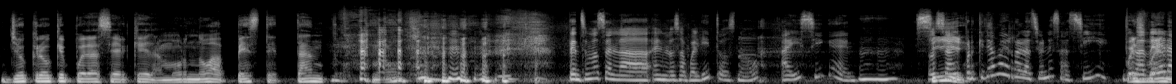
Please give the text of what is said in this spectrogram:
yo creo que puede hacer que el amor no apeste tanto, ¿no? Pensemos en, la, en los abuelitos, ¿no? Ahí siguen. O sea, Sí. porque ya no hay relaciones así, Pues bueno,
